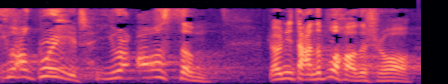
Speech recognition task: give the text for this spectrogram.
You are great, you are awesome。然后你打的不好的时候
